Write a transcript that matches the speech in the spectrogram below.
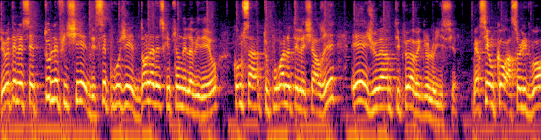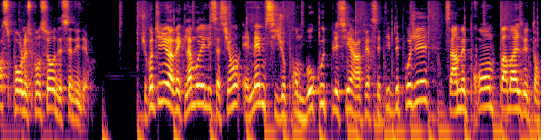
Je vais te laisser tous les fichiers de ces projets dans la description de la vidéo, comme ça tu pourras le télécharger et jouer un petit peu avec le logiciel. Merci encore à SolidWorks pour le sponsor de cette vidéo. Je continue avec la modélisation et même si je prends beaucoup de plaisir à faire ce type de projet, ça me prend pas mal de temps.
